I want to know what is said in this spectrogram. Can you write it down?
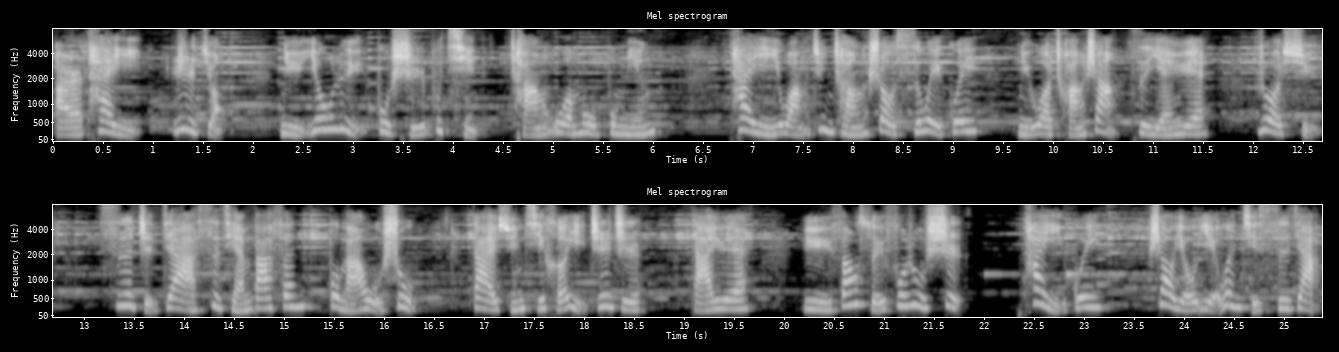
而太乙日窘，女忧虑不食不寝，常卧目不明。太乙往郡城受司未归，女卧床上，自言曰。若许司只价四钱八分，不满五数。待寻其何以知之？答曰：与方随父入室，太乙归，少游也问其私价，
